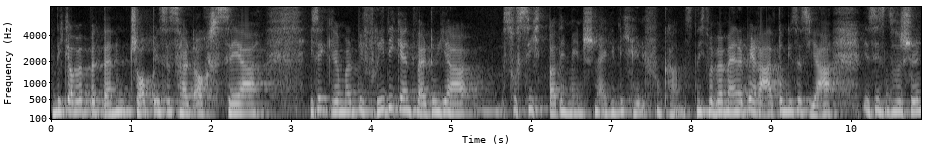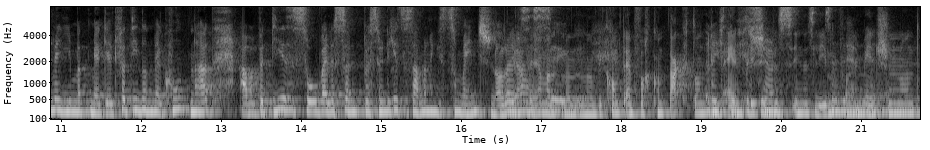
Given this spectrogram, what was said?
Und ich glaube, bei deinem Job ist es halt auch sehr, ich sage mal, befriedigend, weil du ja so sichtbar den Menschen eigentlich helfen kannst. Nicht? Weil bei meiner Beratung ist es ja, es ist so schön, wenn jemand mehr Geld verdient und mehr Kunden hat, aber bei dir ist es so, weil es so ein persönlicher Zusammenhang ist zu Menschen, oder? Ja, ja man, äh, man, man, bekommt einfach Kontakt und richtig, Einblick in das, in das Leben von den Menschen und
